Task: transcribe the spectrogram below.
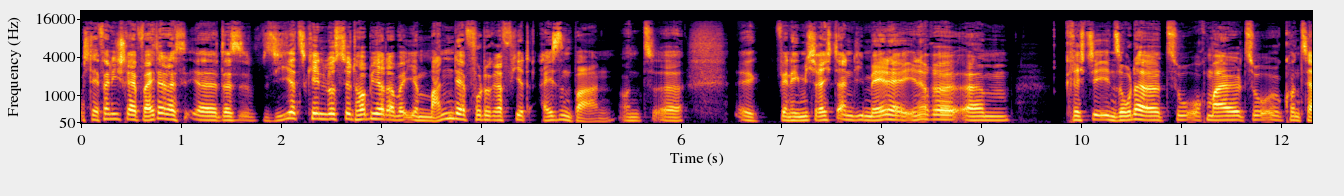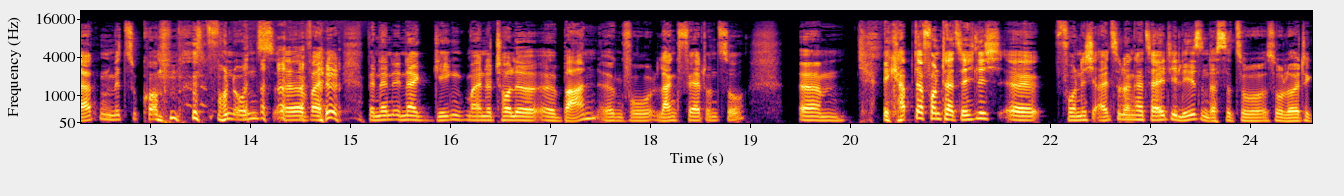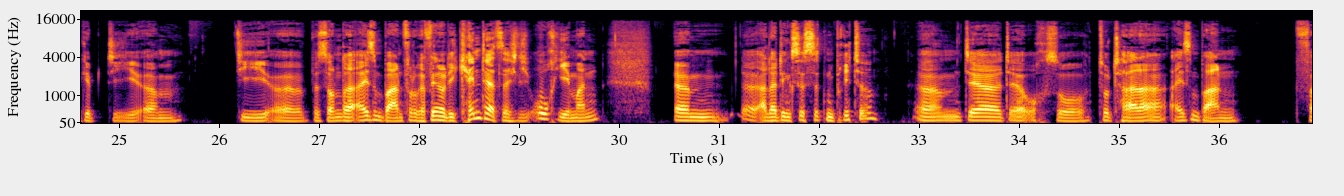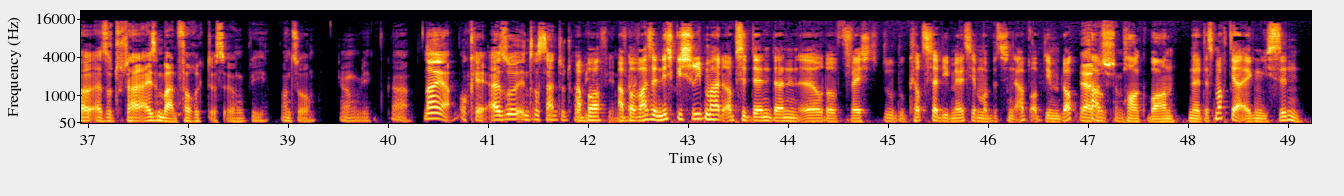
Stefanie schreibt weiter, dass, äh, dass sie jetzt kein lustiges Hobby hat, aber ihr Mann, der fotografiert Eisenbahn. Und äh, äh, wenn ich mich recht an die Mail erinnere, ähm, kriegt sie ihn so dazu, auch mal zu Konzerten mitzukommen von uns, äh, weil wenn dann in der Gegend mal eine tolle äh, Bahn irgendwo langfährt und so. Ähm, ich habe davon tatsächlich äh, vor nicht allzu langer Zeit gelesen, dass es so, so Leute gibt, die, ähm, die äh, besondere Eisenbahn fotografieren. Und ich kenne tatsächlich auch jemanden. Ähm, äh, allerdings ist es ein Brite, ähm, der, der auch so totaler Eisenbahn, also total Eisenbahn verrückt ist irgendwie und so. Irgendwie. Ja. Naja, okay. Also interessante Hobby Aber, aber Fall. was er nicht geschrieben hat, ob sie denn dann, äh, oder vielleicht, du, du kürzt ja die Mails hier mal ein bisschen ab, ob die im Ja, Blockpark stimmt. Park waren. Ne, das macht ja eigentlich Sinn.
